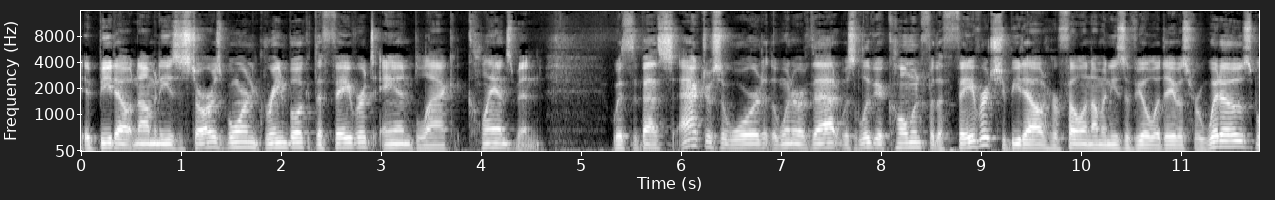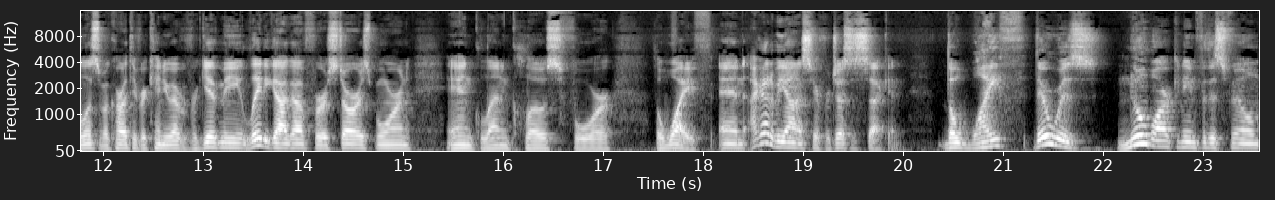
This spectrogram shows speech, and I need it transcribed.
It beat out nominees A Star is Born, Green Book, The Favorite, and Black Klansman. With the Best Actress award, the winner of that was Olivia Colman for The Favorite. She beat out her fellow nominees of Viola Davis for Widows, Melissa McCarthy for Can You Ever Forgive Me, Lady Gaga for A Star is Born, and Glenn Close for The Wife. And I gotta be honest here for just a second. The Wife, there was no marketing for this film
